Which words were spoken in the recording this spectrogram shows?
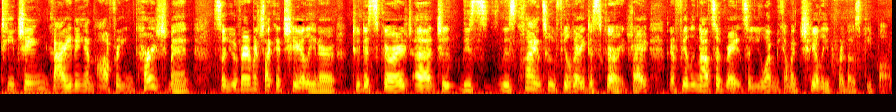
teaching, guiding, and offering encouragement. So you're very much like a cheerleader to discourage uh, to these these clients who feel very discouraged, right? They're feeling not so great, so you want to become a cheerleader for those people.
